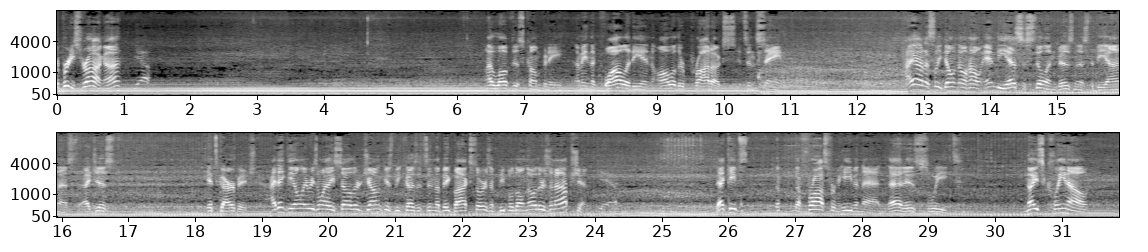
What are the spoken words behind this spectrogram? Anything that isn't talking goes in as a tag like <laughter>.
They're pretty strong, huh? Yeah. I love this company. I mean, the quality in all of their products, it's insane. I honestly don't know how NDS is still in business, to be honest. I just, it's garbage. I think the only reason why they sell their junk is because it's in the big box stores and people don't know there's an option. Yeah. That keeps the, the frost from heaving that. That is sweet. Nice clean out.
